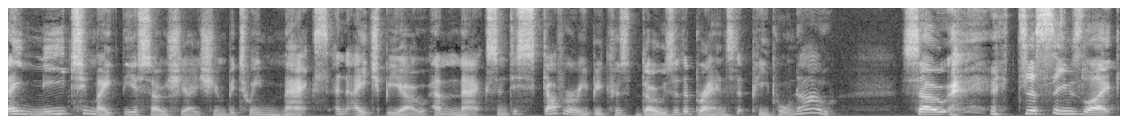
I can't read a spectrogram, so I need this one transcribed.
they need to make the association between Max and HBO and Max and Discovery because those are the brands that people know. So it just seems like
